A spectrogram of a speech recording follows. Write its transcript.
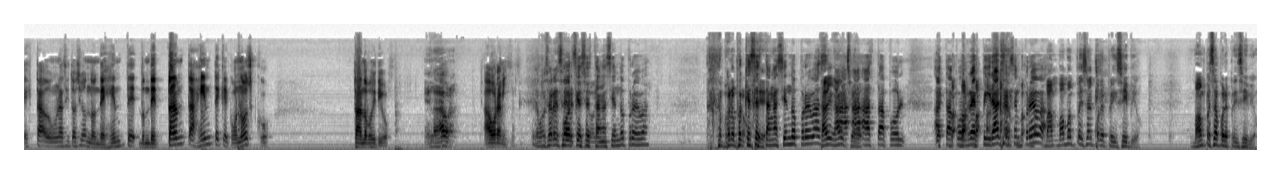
estado en una situación donde gente, donde tanta gente que conozco está dando positivo. En la hora. Ahora mismo. Porque se están haciendo pruebas. bueno, pero Porque se están haciendo pruebas bien, Alex, a- a- pero- hasta por hasta Va- por va- va- respirar se hacen va- pruebas. va- vamos a empezar por el principio. Vamos a empezar por el principio.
